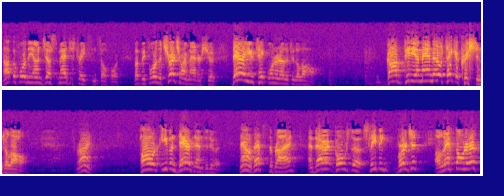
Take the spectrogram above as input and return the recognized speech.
not before the unjust magistrates and so forth, but before the church our matters should. There you take one another to the law. God pity a man that'll take a Christian to law. That's right. Paul even dared them to do it. Now that's the bride, and there goes the sleeping virgin, left on earth.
